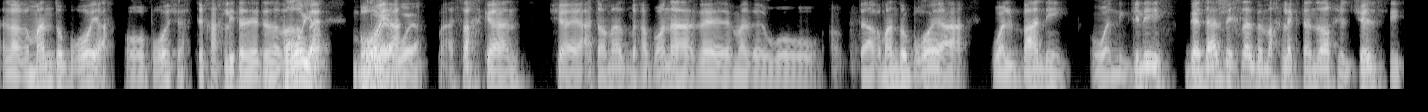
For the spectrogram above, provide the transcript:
על ארמנדו ברויה, או ברוז'ה, צריך להחליט את הדבר ברויה. הזה. ברויה. ברויה, שחקן, שאתה אומר לעצמך, בואנה, זה, מה זה, הוא, ארמנדו ברויה, הוא אלבני, הוא אנגלי, גדל בכלל במחלקת הנוער של צ'לסי,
